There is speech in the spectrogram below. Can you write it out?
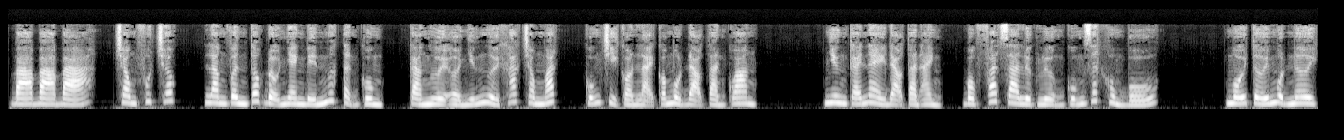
Bá bá bá, trong phút chốc, Lăng Vân tốc độ nhanh đến mức tận cùng, cả người ở những người khác trong mắt, cũng chỉ còn lại có một đạo tàn quang. Nhưng cái này đạo tàn ảnh, bộc phát ra lực lượng cũng rất khủng bố. Mỗi tới một nơi,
